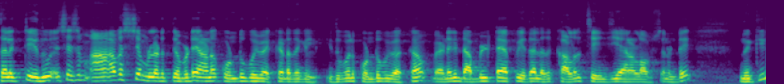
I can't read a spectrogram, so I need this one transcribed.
സെലക്ട് ചെയ്തു. ശേഷം ആവശ്യമുള്ളിടത്ത് എവിടെയാണോ കൊണ്ടുപോയി വെക്കേണ്ടതെങ്കിൽ ഇതുപോലെ കൊണ്ടുപോയി വെക്കാം. വേണമെങ്കിൽ ഡബിൾ ടാപ്പ് ചെയ്താൽ അത് കളർ ചേഞ്ച് ചെയ്യാനുള്ള ഓപ്ഷൻ ഉണ്ട്. നിങ്ങൾക്ക്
